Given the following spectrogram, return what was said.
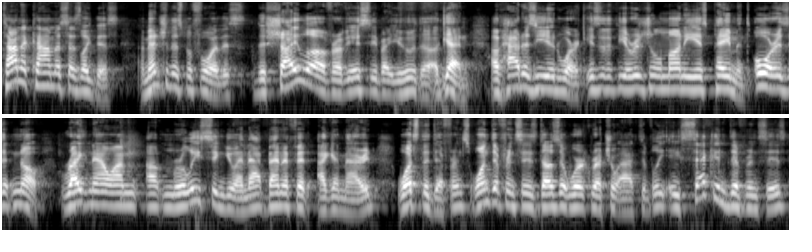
Tanna Kamma says like this. I mentioned this before. This the shaila of Rav Yossi Bar Yehuda again of how does yid work? Is it that the original money is payment, or is it no? Right now I'm, I'm releasing you, and that benefit I get married. What's the difference? One difference is does it work retroactively? A second difference is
